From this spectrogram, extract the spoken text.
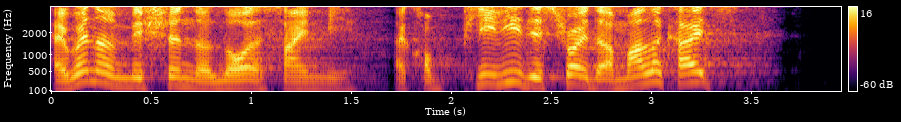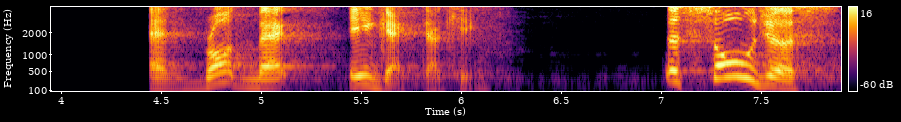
I went on a mission the Lord assigned me. I completely destroyed the Amalekites and brought back Agag, their king. The soldiers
